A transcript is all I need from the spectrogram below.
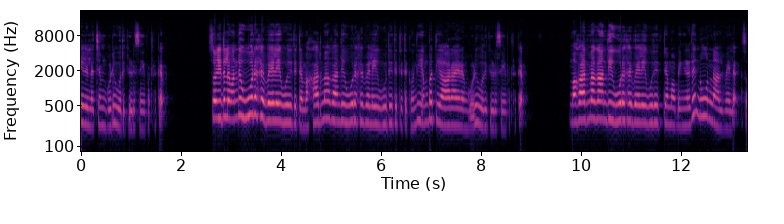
ஏழு லட்சம் கோடி ஒதுக்கீடு செய்யப்பட்டிருக்கு. ஸோ இதில் வந்து ஊரக வேலை ஊதிய திட்டம் மகாத்மா காந்தி ஊரக வேலை ஊதிய திட்டத்துக்கு வந்து எண்பத்தி ஆறாயிரம் கோடி ஒதுக்கீடு செய்யப்பட்டிருக்கு. மகாத்மா காந்தி ஊரக வேலை ஊதிய திட்டம் அப்படிங்கிறது நூறு நாள் வேலை. ஸோ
